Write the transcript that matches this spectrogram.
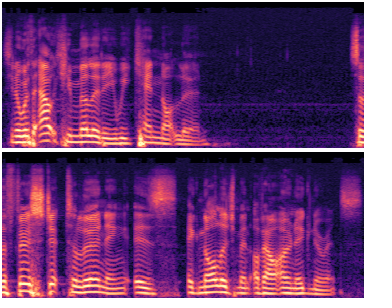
So, you know, without humility, we cannot learn. So, the first step to learning is acknowledgement of our own ignorance.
